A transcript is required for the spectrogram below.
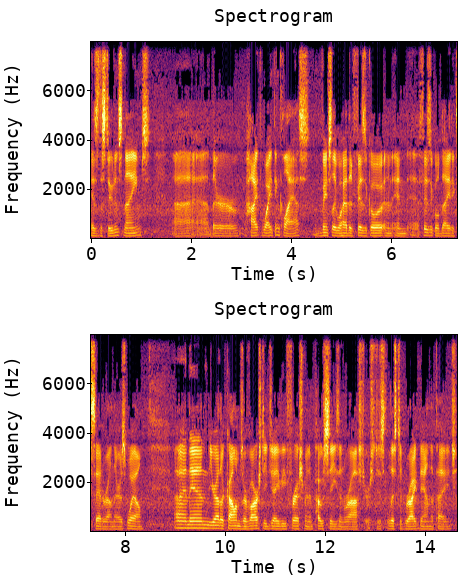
is the students' names, uh, their height, weight, and class. Eventually, we'll have their physical and, and uh, physical date, etc., on there as well. Uh, and then your other columns are varsity, JV, freshman, and postseason rosters, just listed right down the page.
